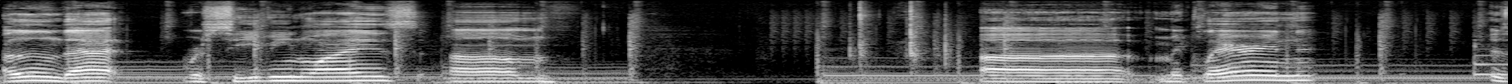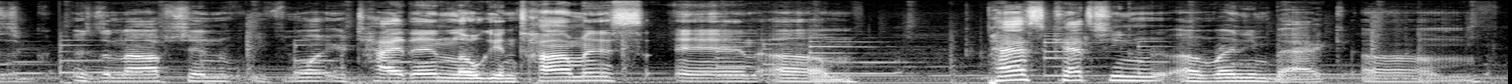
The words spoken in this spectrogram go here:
other than that, receiving wise, um, uh, McLaurin is is an option if you want your tight end Logan Thomas and um, pass catching uh, running back um,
